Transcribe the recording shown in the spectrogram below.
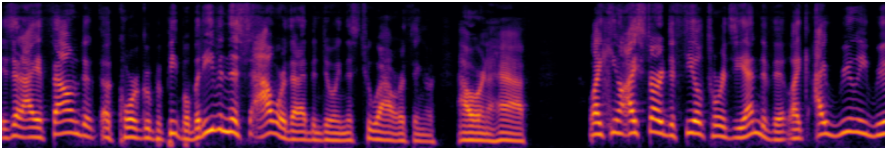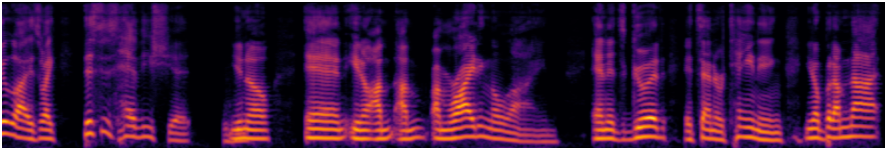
is that I have found a, a core group of people. But even this hour that I've been doing this two hour thing or hour and a half, like you know, I started to feel towards the end of it, like I really realized like this is heavy shit you Mhm. know and you know I'm I'm I'm riding the line and it's good, it's entertaining, you know, but I'm not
